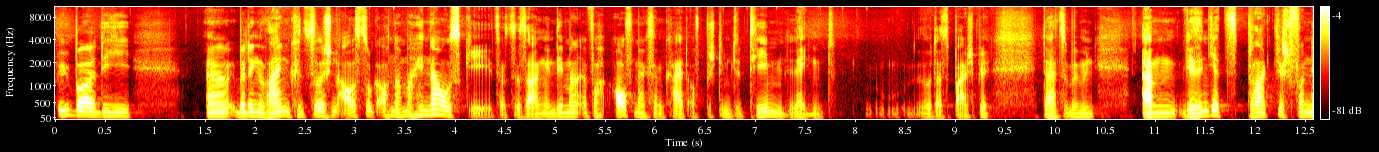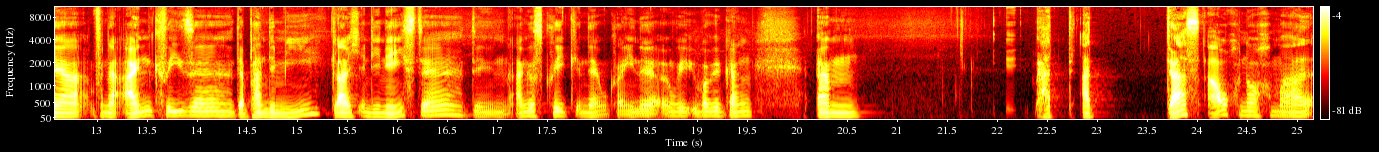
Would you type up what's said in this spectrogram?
über die äh, über den reinen künstlerischen Ausdruck auch nochmal hinausgeht, sozusagen, indem man einfach Aufmerksamkeit auf bestimmte Themen lenkt. So das Beispiel dazu bemühen. Ähm, wir sind jetzt praktisch von der, von der einen Krise der Pandemie gleich in die nächste, den Angriffskrieg in der Ukraine irgendwie übergegangen. Ähm, hat, hat das auch nochmal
